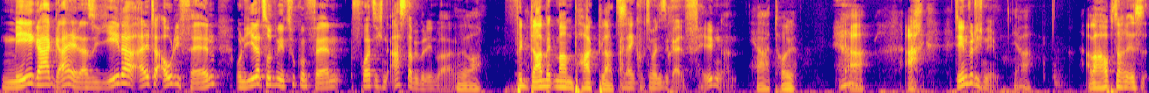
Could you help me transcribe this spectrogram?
mega geil. Also jeder alte Audi-Fan und jeder Zurück in die Zukunft-Fan freut sich ein Ast ab über den Wagen. ja. Find damit mal einen Parkplatz. Allein guck dir mal diese geilen Felgen an. Ja, toll. Ja. Ach, Den würde ich nehmen. ja. Aber Hauptsache ist,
